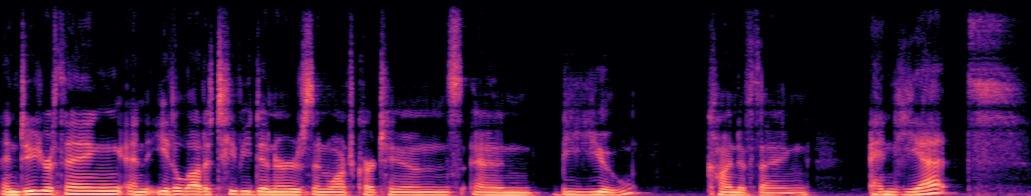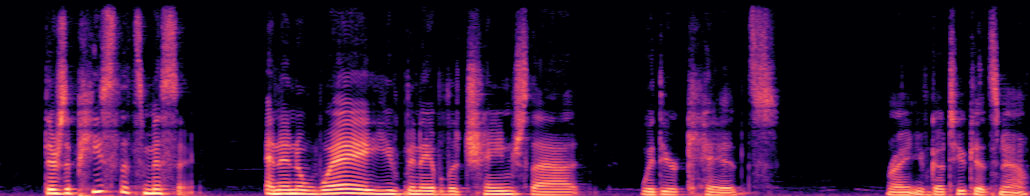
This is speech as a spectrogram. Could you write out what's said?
and do your thing and eat a lot of TV dinners and watch cartoons and be you kind of thing. And yet, there's a piece that's missing. And in a way, you've been able to change that with your kids, right? You've got two kids now.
